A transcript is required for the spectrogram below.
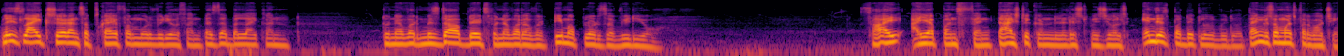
Please like, share, and subscribe for more videos and press the bell icon to never miss the updates whenever our team uploads a video. Saniya Iyappan's fantastic and latest visuals in this particular video. Thank you so much for watching.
